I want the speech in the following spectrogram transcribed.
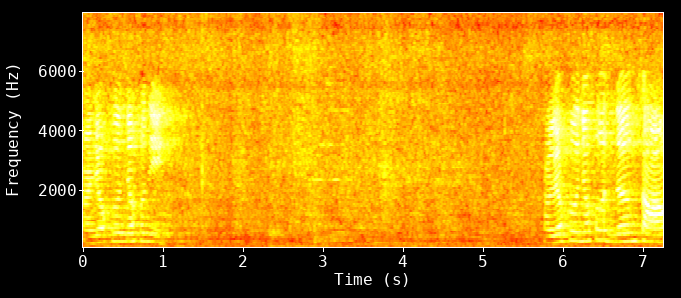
อะยกขึ้นยกขึ้นอีกอะยกขึ้นยกขึ้นหนึ่งสอง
